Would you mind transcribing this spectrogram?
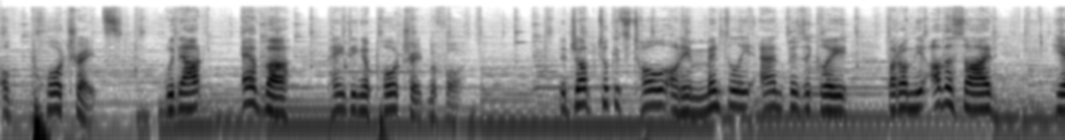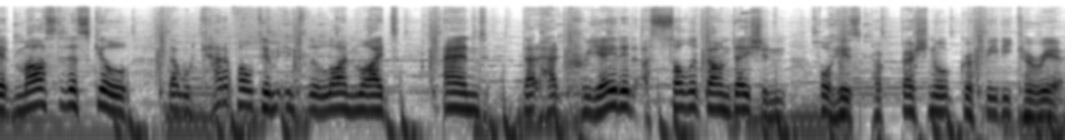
of portraits without ever painting a portrait before. The job took its toll on him mentally and physically, but on the other side, he had mastered a skill that would catapult him into the limelight and that had created a solid foundation for his professional graffiti career.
